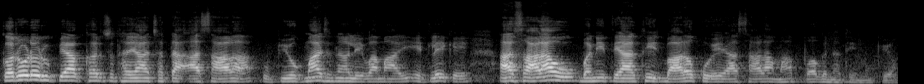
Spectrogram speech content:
કરોડો રૂપિયા ખર્ચ થયા છતાં આ શાળા ઉપયોગમાં જ ન લેવામાં આવી એટલે કે આ શાળાઓ બની ત્યારથી જ બાળકોએ આ શાળામાં પગ નથી મૂક્યો.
